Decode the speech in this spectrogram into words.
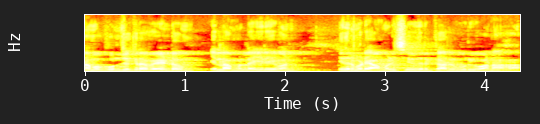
நம்ம புரிஞ்சுக்கிற வேண்டும். எல்லாமல்ல இறைவன் இதன்படி அமல் செய்வதற்கு அருள் புரிவானாக.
